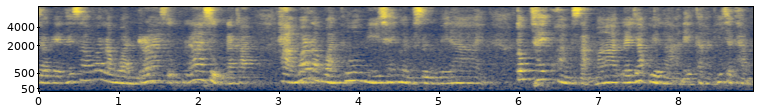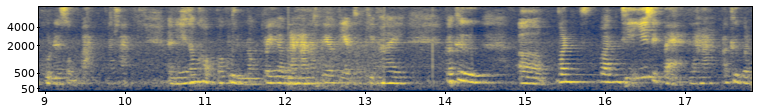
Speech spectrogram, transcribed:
จะเรียนให้ทราบว่ารางวัลล่าสุดล่าสุดนะคะ ถามว่ารางวัลพวกนี้ใช้เงินซื้อไม่ได้ ต้องใช้ความสามารถและระยะเวลาในการที่จะทำคุณสมบัตินะคะ อันนี้ต้องขอบพระคุณน้องเปรี้ยวนะคะน้องเปรี้ยวเตรียมสคริปให้ ก็คือ วันวันที่ 28 นะคะก็คือวัน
